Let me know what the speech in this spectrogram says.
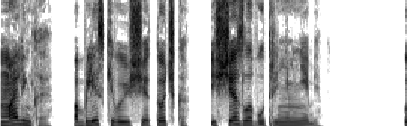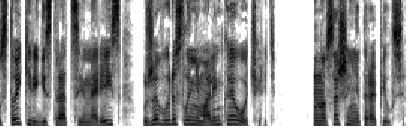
Маленькая, поблескивающая точка исчезла в утреннем небе. У стойки регистрации на рейс уже выросла немаленькая очередь, но Саша не торопился.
